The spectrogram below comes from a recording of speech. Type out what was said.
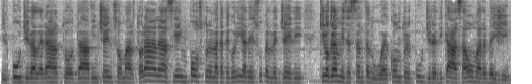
il pugile allenato da Vincenzo Martorana si è imposto nella categoria dei superleggeri kg 62 contro il pugile di casa Omar Beji.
